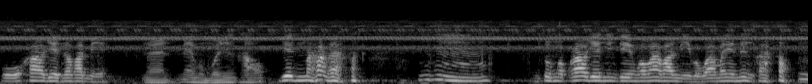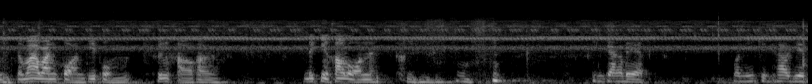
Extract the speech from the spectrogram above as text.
โอ้ข้าวเย็นนะพันหมีแม่แม่ผมบ่เลี้ยงเขาเย็นมากอะอื้อหือตุ่มกับข้าวเย็นจริงๆเพราะว่าพันหมีบอกว่าไม่ได้นึ่งข้าวอืมแต่ว่าวันก่อนที่ผมขึ้นเขาครับ ได้กินข้าวร้อนนะกินกลางแดด วันนี้กินข้าวเย็น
